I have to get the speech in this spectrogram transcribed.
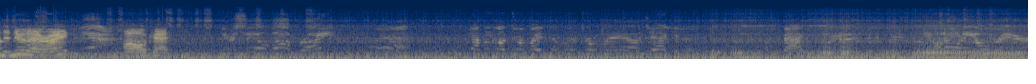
allowed to do that, right? Yeah. Oh, okay. You're sealed up, right? Yeah. Yeah, I'm gonna go throw my, I'm gonna throw my uh, jacket in. Back. We're good. Tony over here.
